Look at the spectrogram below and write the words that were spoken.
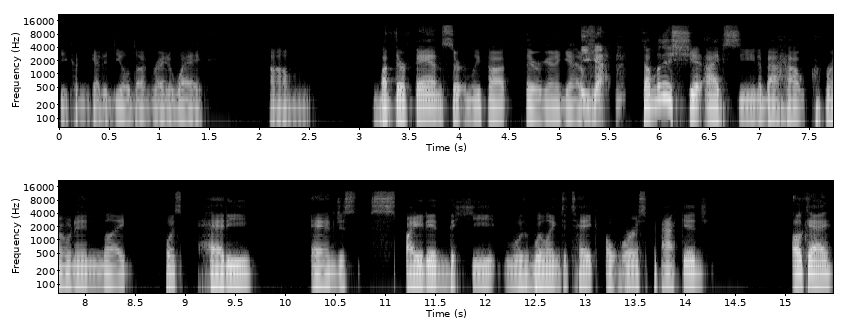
you couldn't get a deal done right away? Um, but their fans certainly thought they were going to get him yeah, some of the shit I've seen about how Cronin like was petty and just spited the Heat, was willing to take a worse package. Okay,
